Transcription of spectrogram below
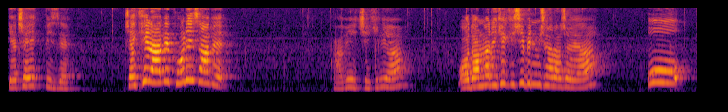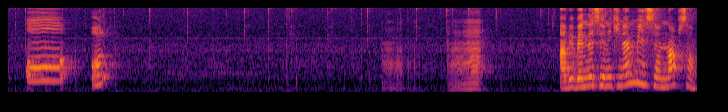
Gerçek bizde. Çekil abi polis abi. Abi çekil ya. Adamlar iki kişi binmiş araca ya. O o o Abi ben de seninkine mi binsem ne yapsam?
